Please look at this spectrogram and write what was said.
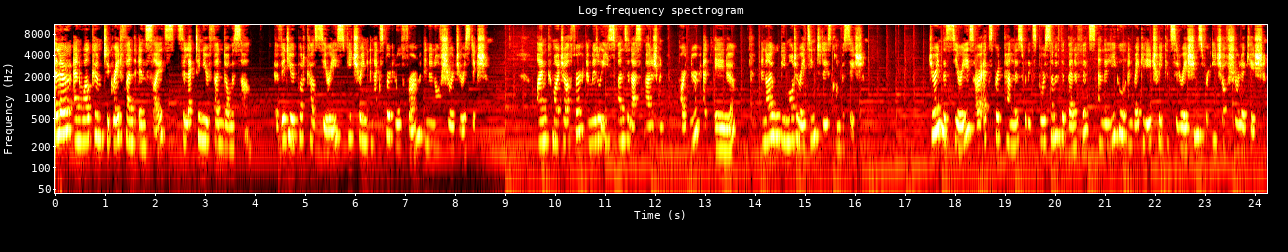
Hello and welcome to Great Fund Insights Selecting Your Fund Domicile, a video podcast series featuring an expert law firm in an offshore jurisdiction. I'm Kamar Jaffer, a Middle East funds and asset management partner at A&O, and I will be moderating today's conversation. During this series, our expert panelists will explore some of the benefits and the legal and regulatory considerations for each offshore location.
